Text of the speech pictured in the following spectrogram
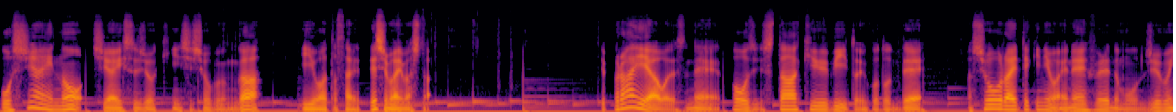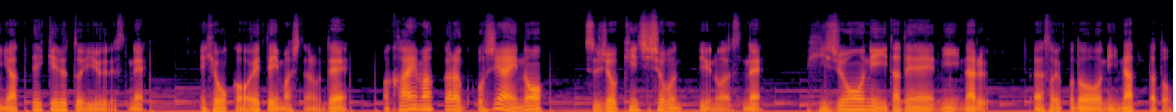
5試合の試合出場禁止処分が言い渡されてしまいました。でプライヤーはですね、当時スター QB ということで、将来的には NFL でも十分やっていけるというですね、評価を得ていましたので、ま、開幕から5試合の出場禁止処分っていうのはですね、非常に痛手になる、そういうことになったと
